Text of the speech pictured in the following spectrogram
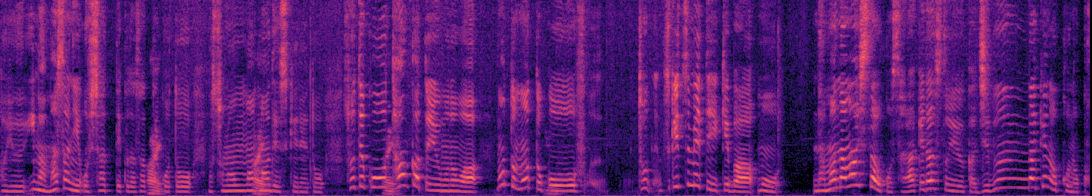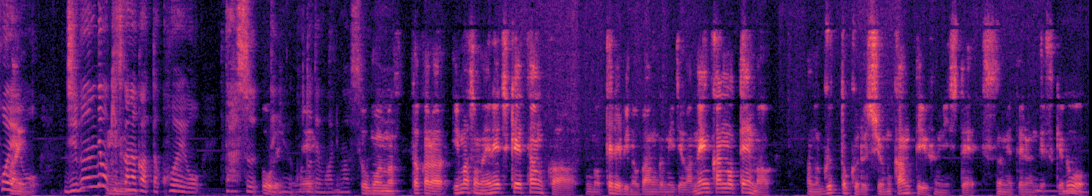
という今まさにおっしゃってくださったことを、そのままですけれど、そうやってこう、はい。短歌というものはもっともっとこう、ふと突き詰めていけばもう生々しさをこうさらけ出すというか自分だけのこの声を、はい。自分でも気づかなかった声を出すっていうことでもありますそう。思います。だから今その NHK 短歌のテレビの番組では年間のテーマをあのグッとくる瞬間っていう風にして進めてるんですけど、うん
